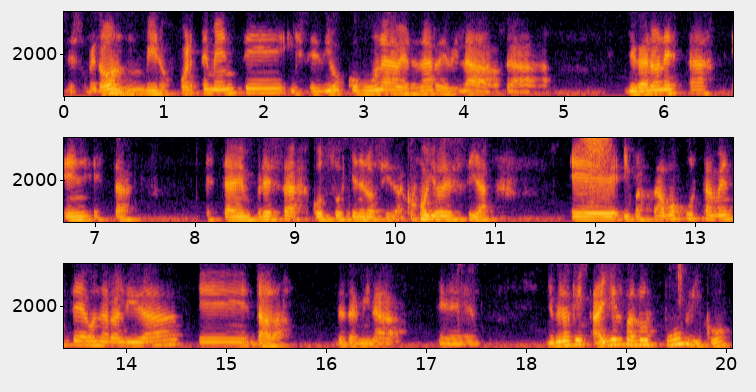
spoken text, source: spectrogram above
de superón, vino fuertemente y se dio como una verdad revelada. O sea, llegaron estas, estas, estas empresas con su generosidad, como yo decía, eh, y pasamos justamente a una realidad eh, dada, determinada. Eh, yo creo que hay el valor público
